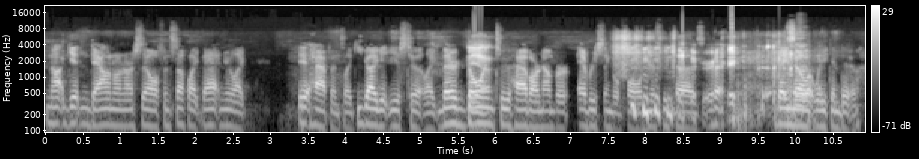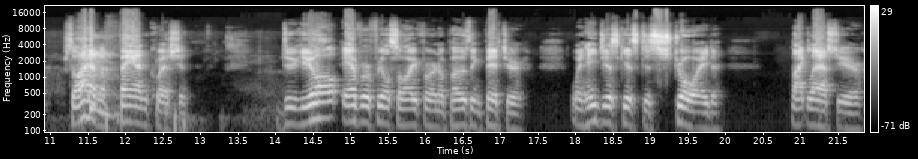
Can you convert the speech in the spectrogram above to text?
not getting down on ourselves and stuff like that and you're like it happens like you got to get used to it like they're going Yeah. to have our number every single fall just because they know So- what we can do So I have a fan question. Do y'all ever feel sorry for an opposing pitcher when he just gets destroyed like last year?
